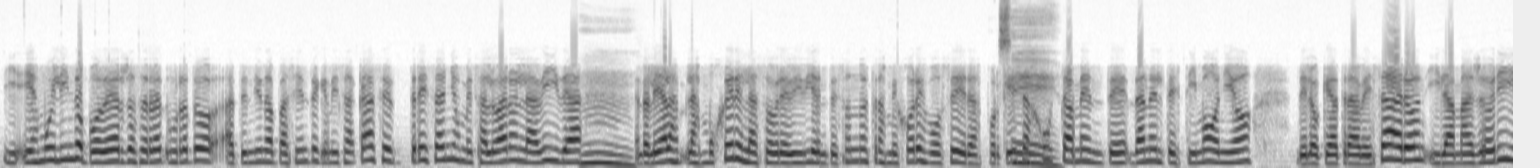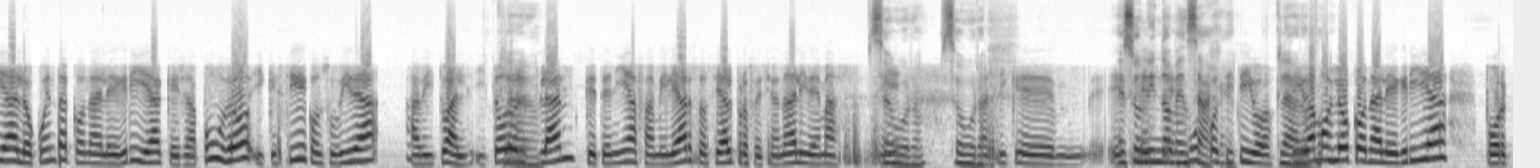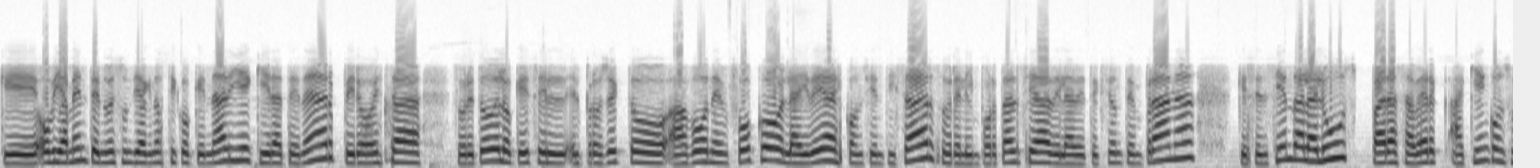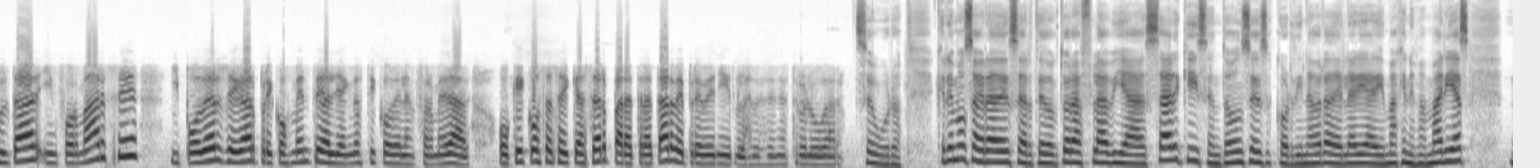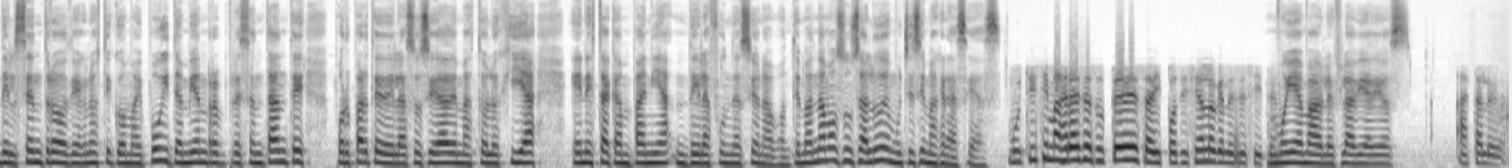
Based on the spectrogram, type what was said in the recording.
Y, es muy lindo poder, yo hace un rato atendí a una paciente que me dice, acá hace tres años me salvaron la vida. Mm. En realidad las, mujeres, las sobrevivientes, son nuestras mejores voceras, porque ellas justamente dan el testimonio de lo que atravesaron y la mayoría lo cuenta con alegría que ella pudo y que sigue con su vida habitual y todo el plan que tenía familiar, social, profesional y demás. Seguro, seguro. Así que mm, es, un lindo mensaje. Muy positivo. Vivámoslo con alegría porque obviamente no es un diagnóstico que nadie quiera tener, pero esta, sobre todo lo que es el, el proyecto Avon en Foco, la idea es concientizar sobre la importancia de la detección temprana, que se encienda la luz para saber a quién consultar, informarse y poder llegar precozmente al diagnóstico de la enfermedad o qué cosas hay que hacer para tratar de prevenirlas desde nuestro lugar. Seguro. Queremos agradecerte, doctora Flavia Sarkis, entonces coordinadora del área de imágenes mamarias del Centro Diagnóstico Maipú y también representante por parte de la Sociedad de Mastología en esta campaña de la Fundación Avon. Te mandamos un saludo y muchísimas gracias. Muchísimas gracias a ustedes, a disposición lo que necesiten. Muy amable, Flavia, adiós. Hasta luego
